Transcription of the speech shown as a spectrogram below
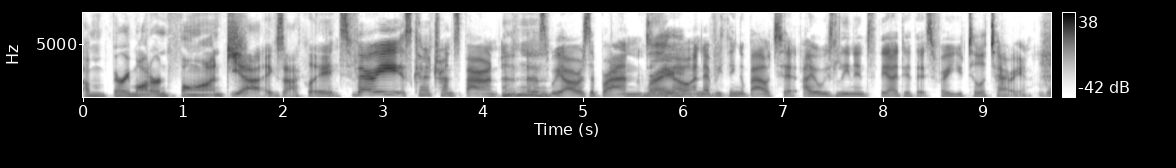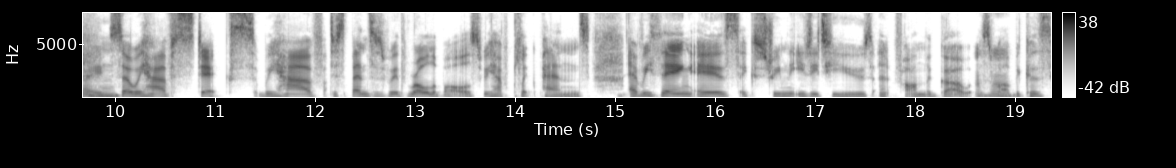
a very modern font. Yeah, exactly. It's very, it's kind of transparent a- as we are as a brand, Right. you know, and everything about it. I always lean into the idea that it's very utilitarian. right. Mm-hmm. So we have have sticks, we have dispensers with roller balls, we have click pens. Everything is extremely easy to use and for on the go as well mm-hmm. because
